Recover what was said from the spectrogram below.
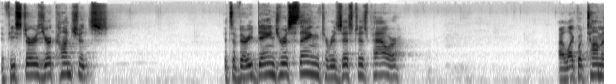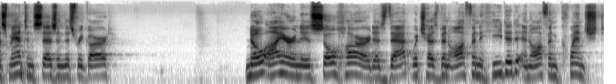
If he stirs your conscience, it's a very dangerous thing to resist his power. I like what Thomas Manton says in this regard. No iron is so hard as that which has been often heated and often quenched.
